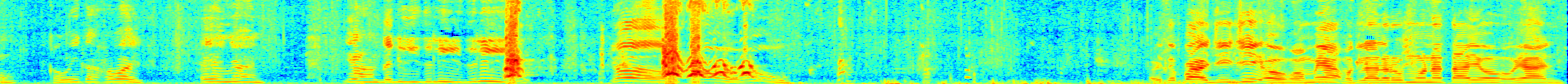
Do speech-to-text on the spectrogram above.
Oh, kaway ka, kaway. Ayan yan. Yan, dali, dali, dali. Yo, oh, oh. Ito pa, Gigi. Oh, mamaya maglalaro muna tayo. O yan.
